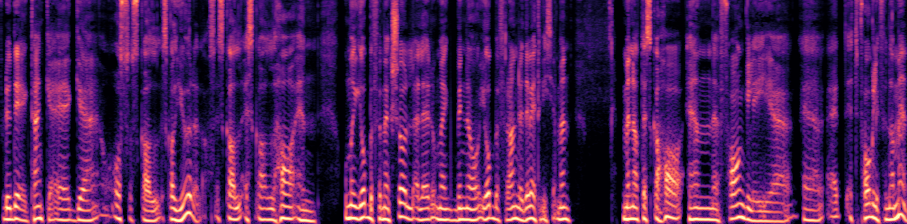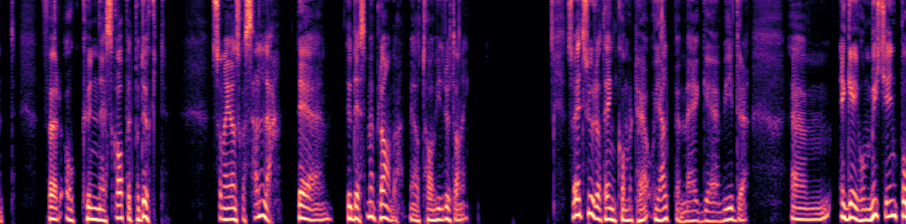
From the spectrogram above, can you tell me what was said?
For det er det jeg tenker jeg også skal, skal gjøre. da. Så jeg skal, jeg skal ha en om jeg jobber for meg sjøl, eller om jeg begynner å jobbe for andre, det vet jeg ikke, men, men at jeg skal ha faglig, eh, et, et, faglig fundament for å kunne skape et produkt som jeg ønsker å selge. Det, det er det som er planen da, med å ta videreutdanning. Så jeg tror at den kommer til å hjelpe meg eh, videre. Um, jeg er jo mye inne på,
